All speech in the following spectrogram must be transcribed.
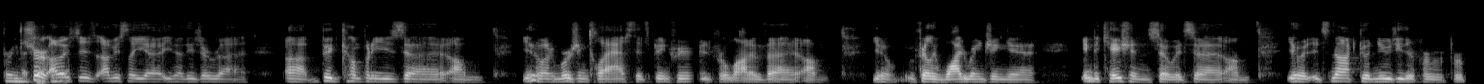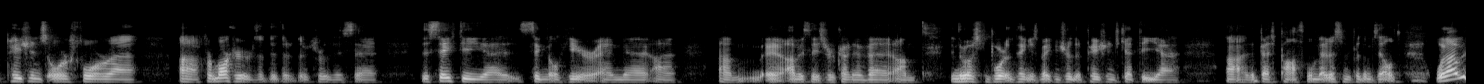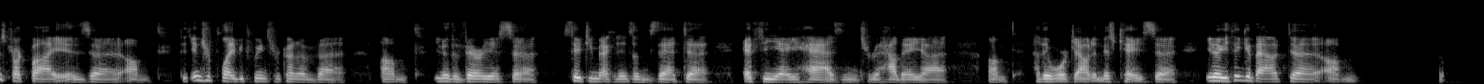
Pretty much. Sure. Obviously, obviously, uh, you know these are uh, uh, big companies. Uh, um, you know, an emerging class that's being treated for a lot of uh, um, you know fairly wide-ranging uh, indications. So it's um, you know it's not good news either for for patients or for for marketers. There's sort of this the safety signal here and um, obviously sort of kind of uh, um, the most important thing is making sure that patients get the uh, uh, the best possible medicine for themselves. What I was struck by is uh, um, the interplay between sort of kind of uh, um, you know the various uh, safety mechanisms that FDA has and sort of how they um, how they work out in this case. you know, you think about um,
